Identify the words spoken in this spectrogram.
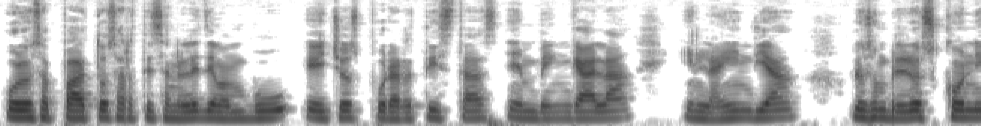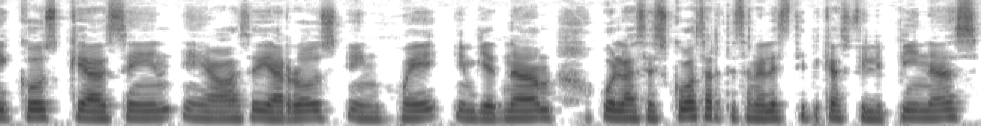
o los zapatos artesanales de bambú hechos por artistas en Bengala en la India los sombreros cónicos que hacen eh, a base de arroz en Hue en Vietnam o las escobas artesanales típicas filipinas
